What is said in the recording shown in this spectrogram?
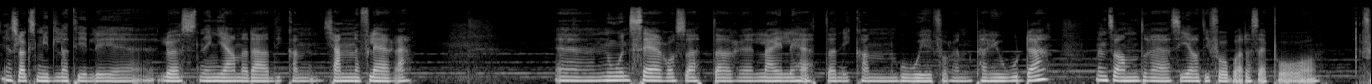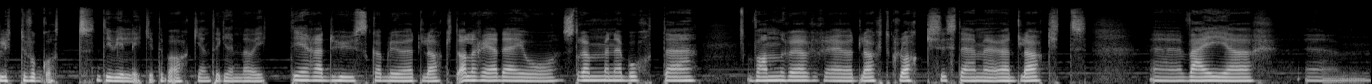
En slags midlertidig løsning, gjerne der de kan kjenne flere. Eh, noen ser også etter leiligheter de kan bo i for en periode, mens andre sier at de forbereder seg på å flytte for godt. De vil ikke tilbake igjen til Grindavik. De er redd hus skal bli ødelagt. Allerede er jo strømmene borte. Vannrør er ødelagt, kloakksystemet er ødelagt. Eh, veier. Eh,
